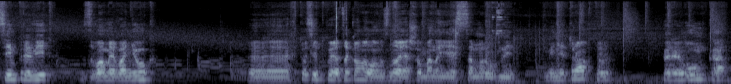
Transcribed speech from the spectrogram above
Всім привіт! З вами Ванюк. Е, хто слідкує за каналом, знає, що в мене є саморобний міні-трактор, переломка.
